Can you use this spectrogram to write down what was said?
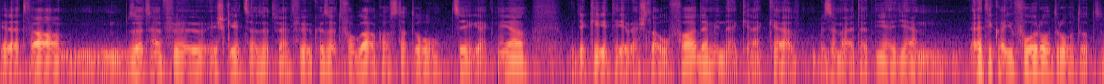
illetve az 50 fő és 250 fő között foglalkoztató cégeknél ugye két éves laufa, de mindenkinek kell üzemeltetni egy ilyen etikai forródrótot,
